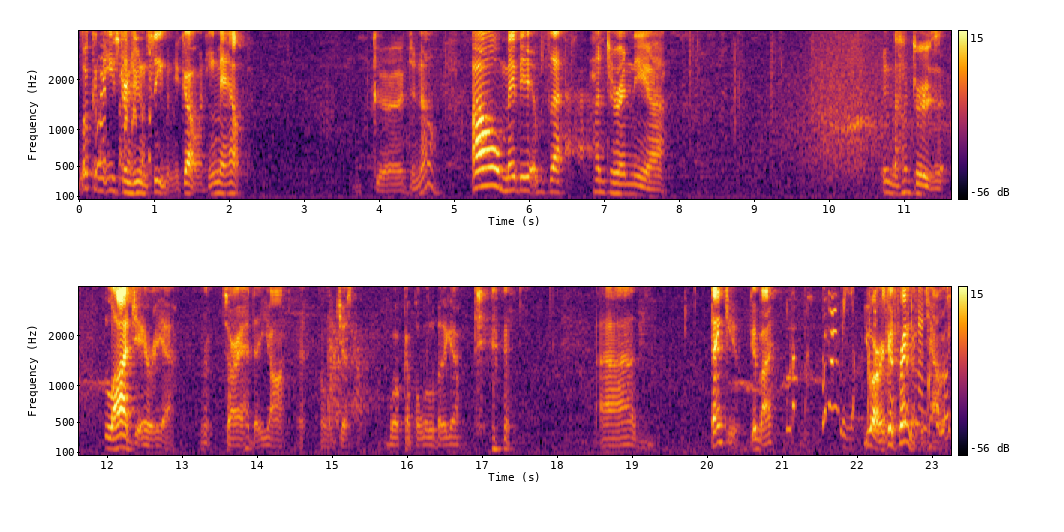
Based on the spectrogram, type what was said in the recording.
Look in the eastern Dune Sea when you go, and he may help. Good to know. Oh, maybe it was that hunter in the, uh... In the hunter's lodge area. Hmm, sorry, I had to yawn. I only just woke up a little bit ago. Uh, thank you. Goodbye. You are a good friend of the Towers.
